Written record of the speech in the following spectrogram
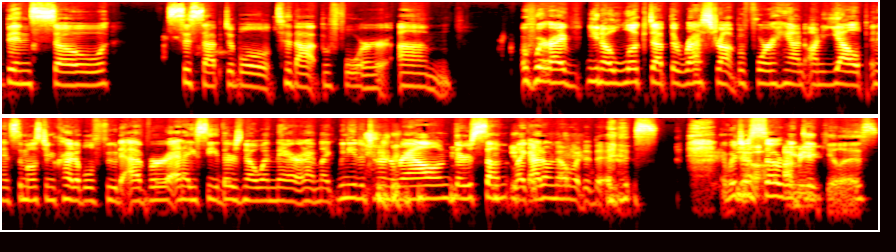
been so susceptible to that before. Um, where I've, you know, looked up the restaurant beforehand on Yelp and it's the most incredible food ever. And I see there's no one there. And I'm like, we need to turn around. There's some, like, I don't know what it is. It was yeah, just so ridiculous.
